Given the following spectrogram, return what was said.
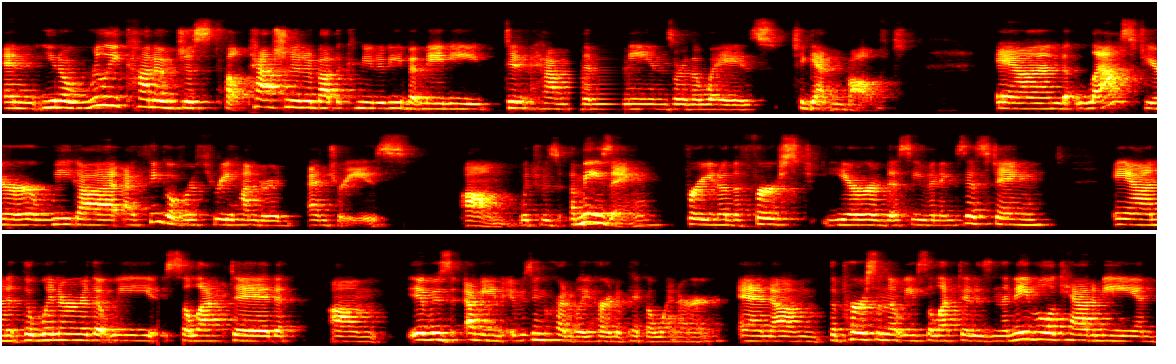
and you know really kind of just felt passionate about the community but maybe didn't have the means or the ways to get involved and last year we got i think over 300 entries um, which was amazing for you know the first year of this even existing and the winner that we selected um, it was, I mean, it was incredibly hard to pick a winner. And um, the person that we selected is in the Naval Academy and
